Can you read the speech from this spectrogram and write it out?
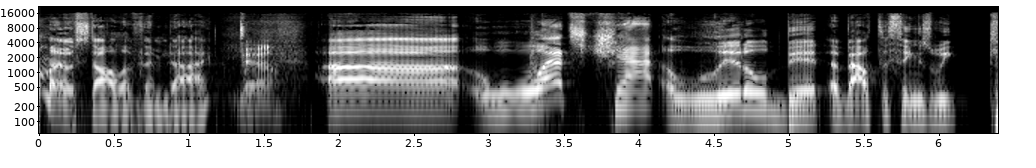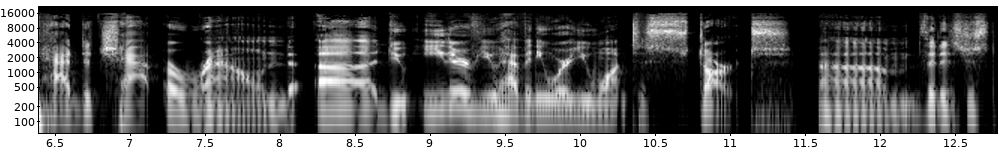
almost all of them die. Yeah. Uh, let's chat a little bit about the things we had to chat around. Uh, do either of you have anywhere you want to start? Um, that is just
